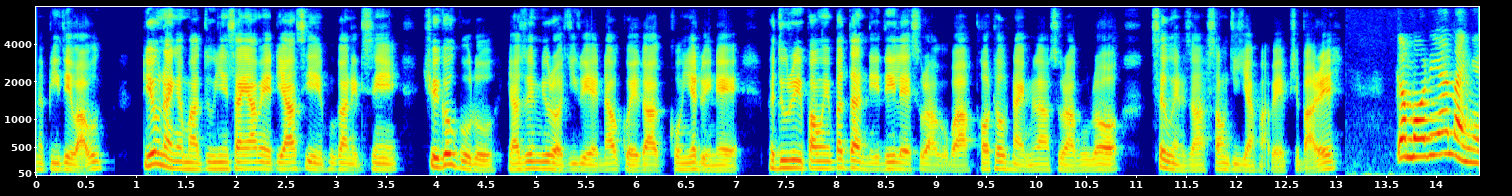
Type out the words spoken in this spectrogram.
မပြီးသေးပါဘူး။တရုတ်နိုင်ငံမှာသူရင်ဆိုင်ရမယ့်တရားစီရင်မှုကနေတစ်ဆင့်ရွှေကုတ်ကိုလိုရာဇဝတ်မျိုးတော်ကြီးတွေရဲ့နောက်ွယ်ကဂုံရက်တွေနဲ့ ဘယ်သူတွေပါဝင်ပတ်သက်နေသေးလဲဆိုတာကိုပါဖော်ထုတ်နိုင်မလားဆိုတာကိုတော့စိတ်ဝင်စားစောင့်ကြည့်ရမှာပဲဖြစ်ပါတယ်။ကမ္ဘောဒီးယားနိုင်ငံ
